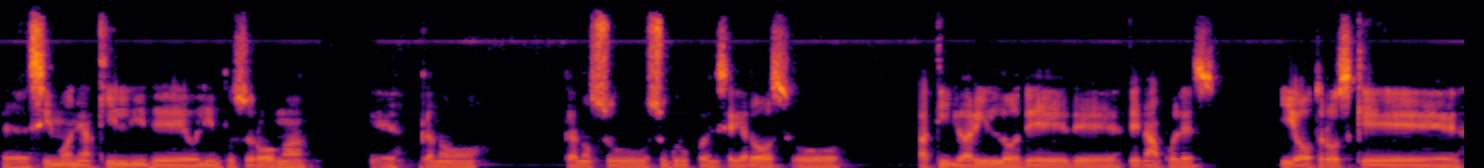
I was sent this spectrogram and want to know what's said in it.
eh, Simone Achilli de Olympus Roma, que ganó, ganó su, su grupo en Serie 2, o Attilio Arillo de, de, de Nápoles, y otros que,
